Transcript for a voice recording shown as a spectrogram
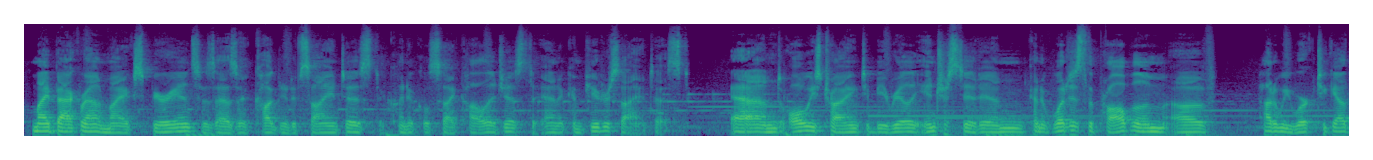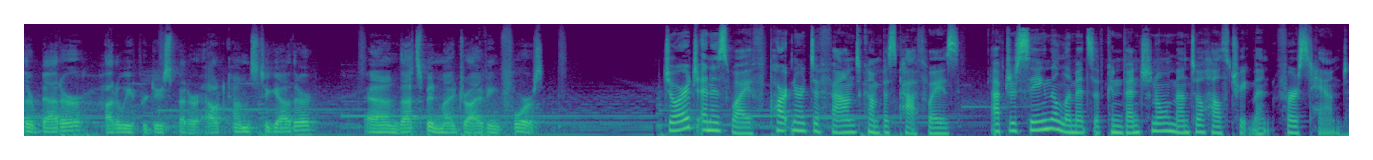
My background, my experience is as a cognitive scientist, a clinical psychologist, and a computer scientist. And always trying to be really interested in kind of what is the problem of how do we work together better? How do we produce better outcomes together? And that's been my driving force. George and his wife partnered to found Compass Pathways after seeing the limits of conventional mental health treatment firsthand.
